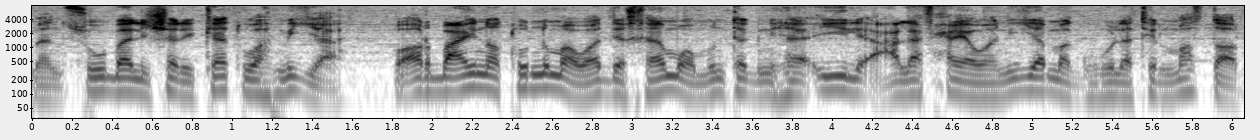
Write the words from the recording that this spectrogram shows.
منسوبة لشركات وهمية و40 طن مواد خام ومنتج نهائي لأعلاف حيوانية مجهولة المصدر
